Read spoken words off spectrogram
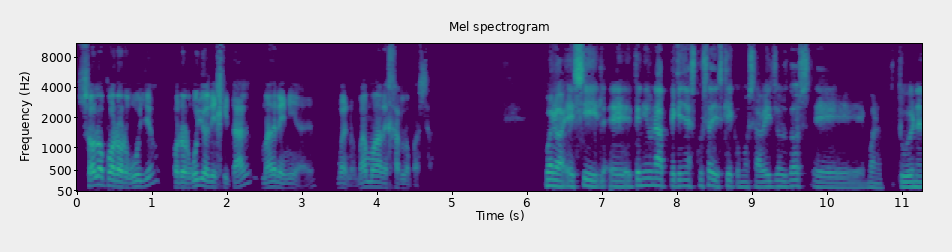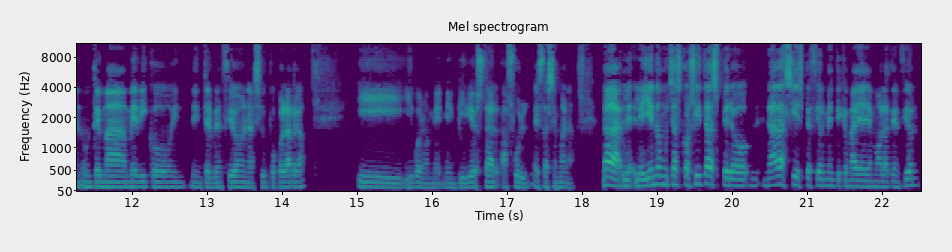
solo por orgullo, por orgullo digital, madre mía, ¿eh? Bueno, vamos a dejarlo pasar. Bueno, eh, sí, eh, he tenido una pequeña excusa y es que, como sabéis los dos, eh, bueno, tuve un, un tema médico in, de intervención así un poco larga y, bueno, me, impidió estar a full esta semana. Nada, le, leyendo muchas cositas, pero nada así especialmente que me haya llamado la atención,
